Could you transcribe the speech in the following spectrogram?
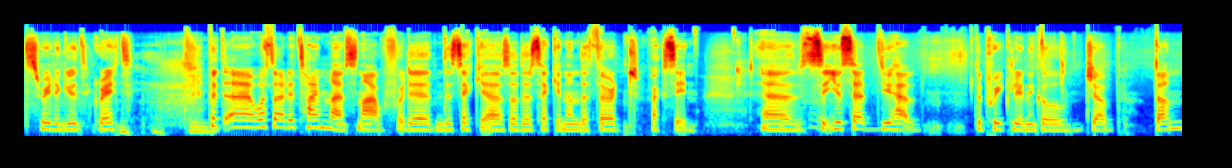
It's really good, great. But uh, what are the timelines now for the the second, so the second and the third vaccine? Uh, so you said you have the preclinical job done.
